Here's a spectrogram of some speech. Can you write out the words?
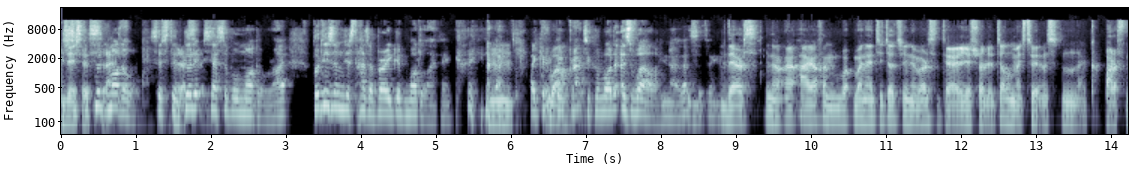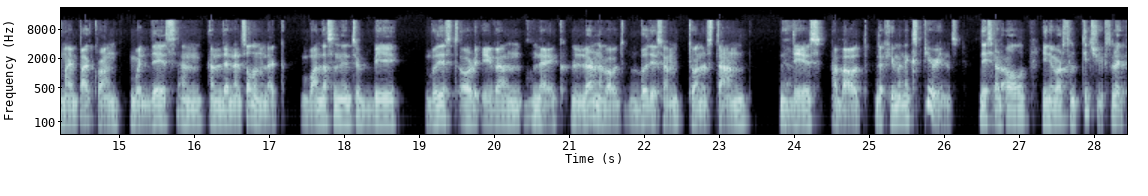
it's this just a good life. model. It's just a yes. good, accessible model, right? Buddhism just has a very good model, I think. you know, mm. A good, well, good, practical model as well. You know, that's the thing. There's, you know, I, I, often, when I teach at university, I usually tell my students, like, part of my background with this, and and then I tell them, like, one doesn't need to be Buddhist or even like learn about Buddhism to understand yeah. this about the human experience. These are all universal teachings. Like,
